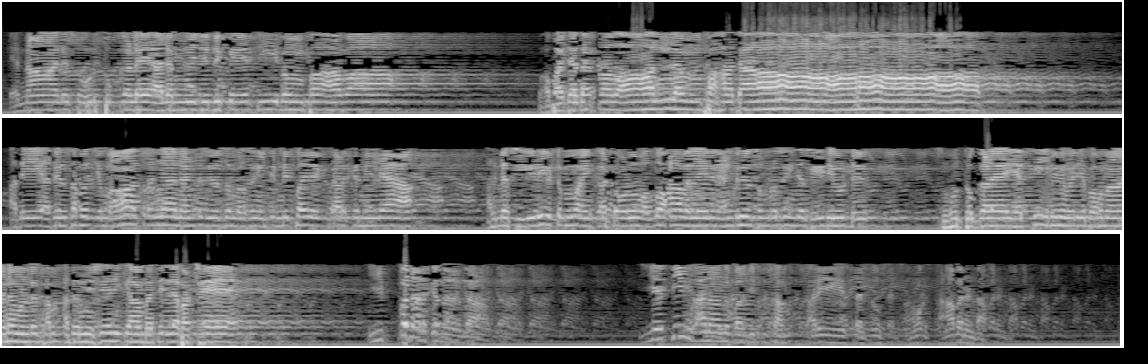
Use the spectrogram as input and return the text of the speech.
എന്നാൽ സുഹൃത്തുക്കളെ അലം യജിദ് യതീമം ഫഹവാ ووجدك ضالا فهدى അതേ അതിനെ സംബന്ധിച്ച് മാത്രം ഞാൻ രണ്ടു ദിവസം പ്രസംഗിച്ചിട്ടുണ്ട് ഇപ്പൊ അതിലേക്ക് കടക്കുന്നില്ല അതിന്റെ സി ഡി കിട്ടുമ്പോൾ കേട്ടോളൂ. ഒന്നോഹാവല്ലേ രണ്ടു ദിവസം പ്രസംഗിച്ച സി ഡി ഉണ്ട് സുഹൃത്തുക്കളെ യത്തീമിന് വലിയ ബഹുമാനമുണ്ട്. അത് നിഷേധിക്കാൻ പറ്റില്ല പക്ഷേ ഇപ്പൊ നടക്കുന്നത് എന്താ? യത്തീം ഖാനാന്ന് പറഞ്ഞിട്ട് സം- പല സ്ഥലത്തും നമുക്ക് സ്ഥാപനം ഉണ്ടാവും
